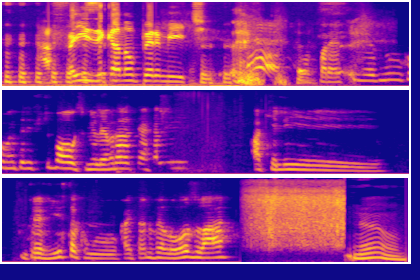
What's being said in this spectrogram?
a física não permite. É, tipo, parece mesmo um comentário de futebol. Isso me lembra até aquele, aquele entrevista com o Caetano Veloso lá. Não.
